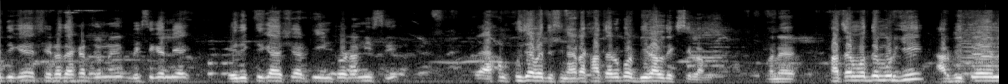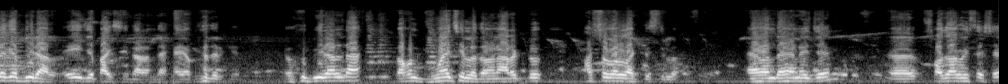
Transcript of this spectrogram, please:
এদিকে, সেটা দেখার জন্য বেসিক্যালি এদিক থেকে এসে আর কি ইন্ট্রোটা নিচ্ছি। এখন খুঁজে পেতেছি না, একটা খাঁচার উপর বিড়াল দেখছিলাম। মানে খাঁচার মধ্যে মুরগি আর ভিতরে গিয়ে বিড়াল। এই যে পাইছি, দাঁড়ান দেখাই আপনাদেরকে। বিড়ালটা তখন ঘুমাইছিল, তখন আর একটু হাস্যকর লাগতেছিল। এখন দেখেন এই যে সজাগ হয়েছে সে।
